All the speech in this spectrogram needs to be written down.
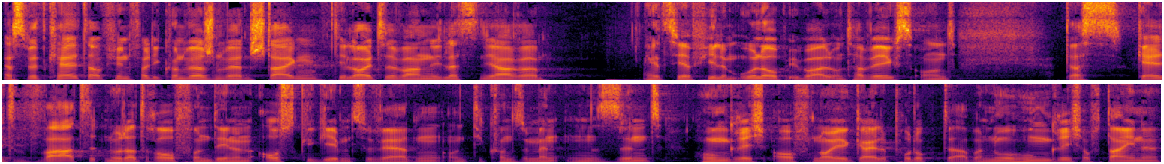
es wird kälter, auf jeden Fall die Conversion werden steigen. Die Leute waren die letzten Jahre jetzt hier viel im Urlaub überall unterwegs und das Geld wartet nur darauf, von denen ausgegeben zu werden. Und die Konsumenten sind hungrig auf neue geile Produkte, aber nur hungrig auf deine,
